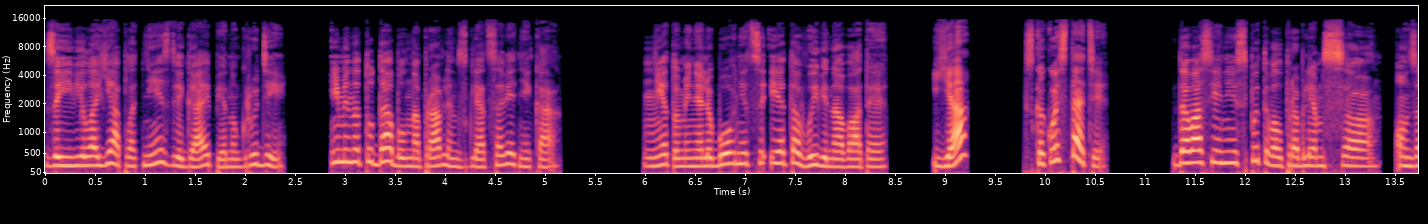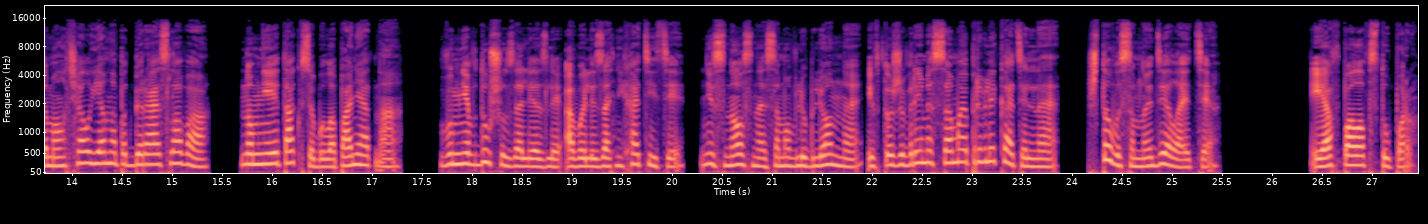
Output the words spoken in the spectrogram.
Заявила я, плотнее сдвигая пену груди. Именно туда был направлен взгляд советника. Нет у меня любовницы, и это вы виноваты. Я? С какой стати? До вас я не испытывал проблем с... Э, он замолчал, явно подбирая слова. Но мне и так все было понятно. Вы мне в душу залезли, а вылезать не хотите. Несносная, самовлюбленная и в то же время самая привлекательная. Что вы со мной делаете? Я впала в ступор.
